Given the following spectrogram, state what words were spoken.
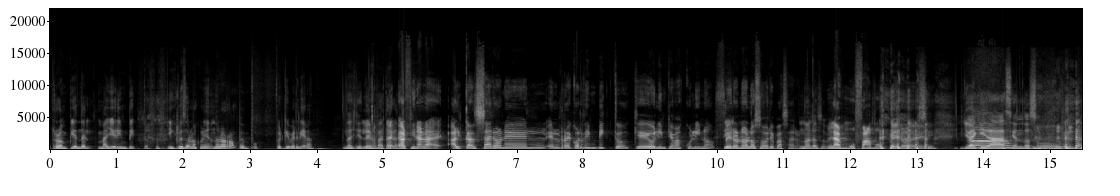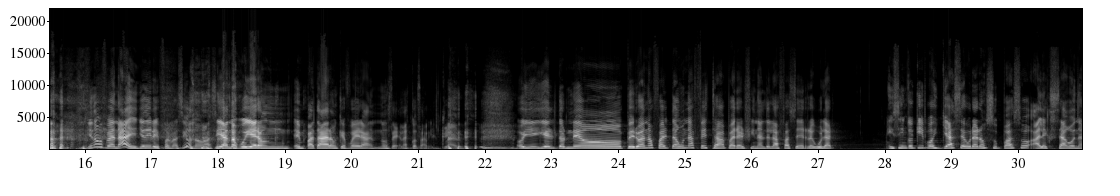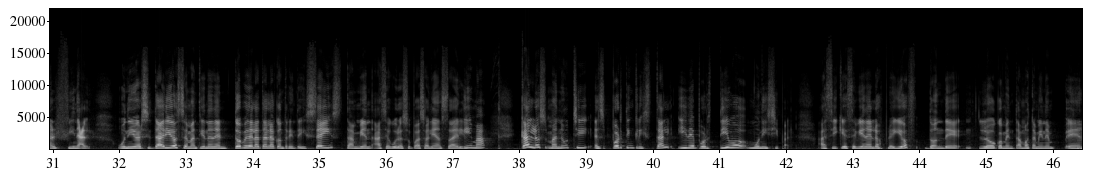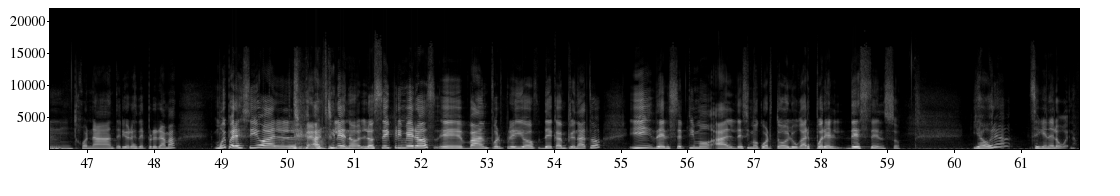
rompiendo el mayor invicto. Incluso el masculino. No lo rompen, po, porque perdieron. Le empataron. Al final alcanzaron el, el récord de invicto, que es Olimpia masculino, Sí. pero no lo sobrepasaron. No lo superaron. Las mufamos, pero... eh, Sí. Yo- La equidad haciendo su... Yo no me fui a nadie, yo di la información, ¿no? Así ya no pudieron empatar, aunque fuera, no sé, las cosas bien. Claro. Oye, y el torneo peruano falta una fecha para el final de la fase regular y cinco equipos ya aseguraron su paso al hexagonal final. Universitario se mantiene en el tope de la tabla con 36, también aseguró su paso Alianza de Lima, Carlos Manucci, Sporting Cristal y Deportivo Municipal. Así que se vienen los playoffs, donde lo comentamos también en, en jornadas anteriores del programa. Muy parecido al, Al chileno. al chileno. Los seis primeros eh, van por playoff de campeonato y del séptimo al décimo cuarto lugar por el descenso. Y ahora se viene lo bueno.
